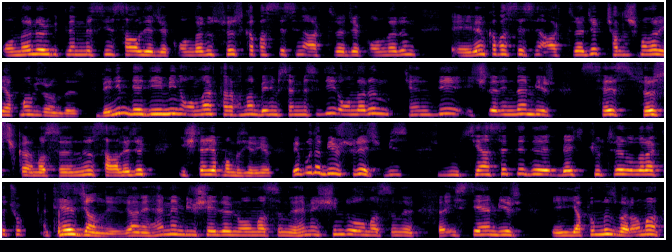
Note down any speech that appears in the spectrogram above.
onların örgütlenmesini sağlayacak, onların söz kapasitesini arttıracak, onların eylem kapasitesini arttıracak çalışmalar yapmak zorundayız. Benim dediğimin onlar tarafından benimsenmesi değil, onların kendi içlerinden bir ses, söz çıkarmasını sağlayacak işler yapmamız gerekiyor. Ve bu da bir süreç. Biz siyasette de belki kültürel olarak da çok tez canlıyız. Yani hemen bir şeylerin olmasını, hemen şimdi olmasını isteyen bir yapımız var ama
